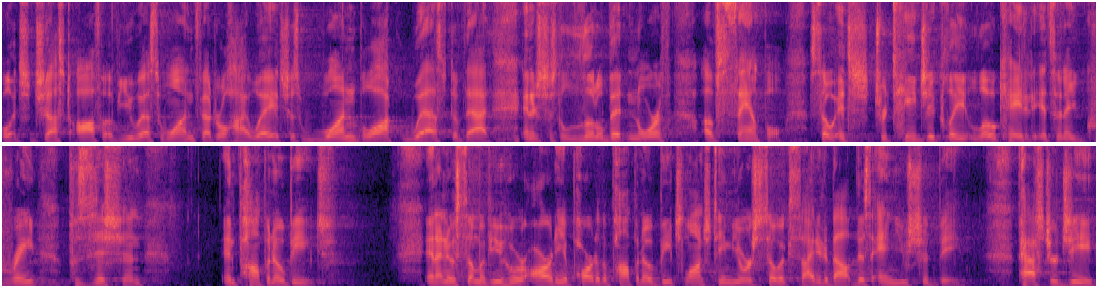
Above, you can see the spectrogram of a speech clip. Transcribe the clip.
Well, it's just off of US 1 Federal Highway. It's just one block west of that, and it's just a little bit north of Sample. So it's strategically located. It's in a great position in Pompano Beach. And I know some of you who are already a part of the Pompano Beach launch team, you are so excited about this, and you should be. Pastor G,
